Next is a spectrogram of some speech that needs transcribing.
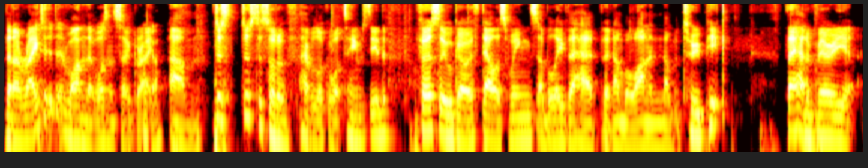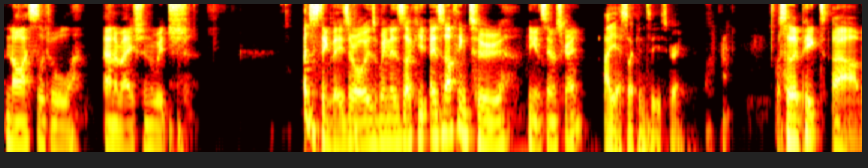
that I rated and one that wasn't so great. Okay. Um, just just to sort of have a look at what teams did. Firstly, we'll go with Dallas Wings. I believe they had the number one and number two pick. They had a very nice little animation, which I just think these are always winners. Like it's nothing too. You can see my screen. Ah, yes, I can see your screen. So they picked um,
